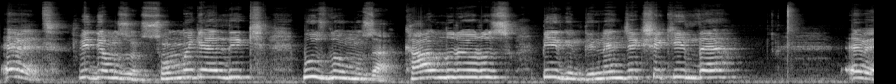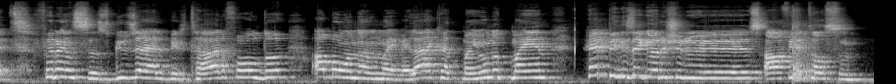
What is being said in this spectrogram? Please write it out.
Evet, videomuzun sonuna geldik. Buzluğumuza kaldırıyoruz. Bir gün dinlenecek şekilde. Evet, fırınsız güzel bir tarif oldu. Abone olmayı ve like atmayı unutmayın. Hepinize görüşürüz. Afiyet olsun.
